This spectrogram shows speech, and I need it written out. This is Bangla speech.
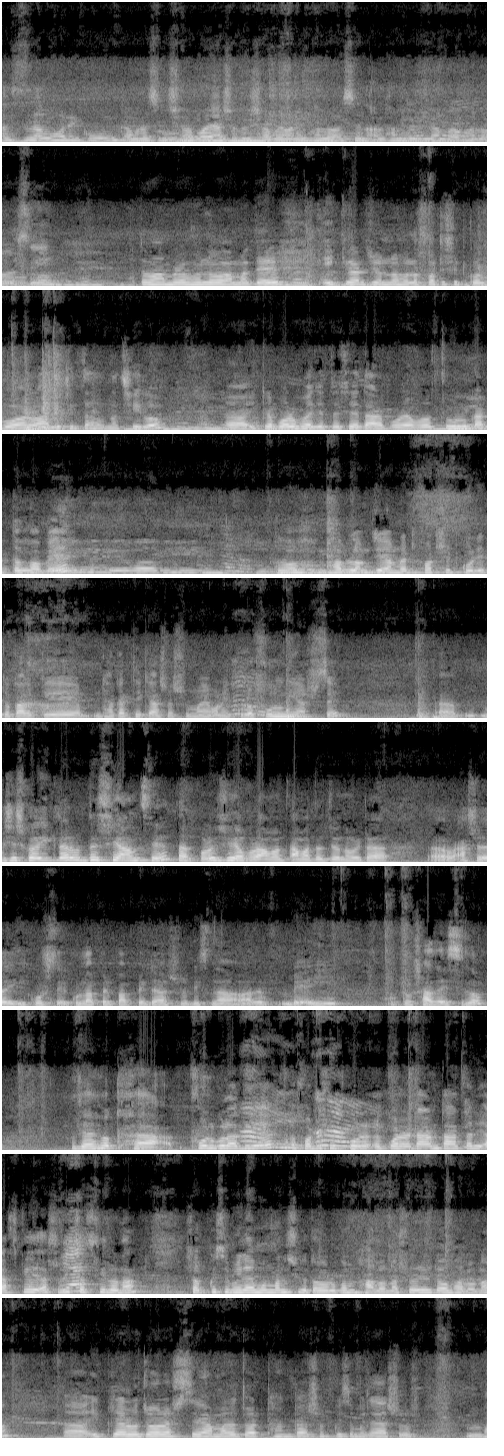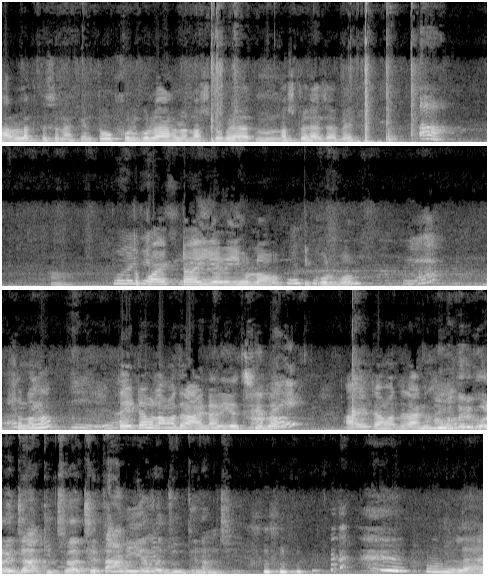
আসসালামু আলাইকুম কেমন আছেন সবাই? আশা করি সবাই অনেক ভালো আছেন। আলহামদুলিল্লাহ আমরা ভালো আছি। তো আমরা হলো আমাদের ইকরার জন্য হলো ফটোশুট করব, আর আগে চিন্তা ভাবনা ছিল ইকরা বড় হয়ে যেতেছে, তারপরে আবার চুল কাটতে হবে। তো ভাবলাম যে আমরা একটা ফটোশুট করি। তো কালকে ঢাকা থেকে আসার সময় অনেকগুলো ফুল নিয়ে আসছে। বিশেষ করে ইকরার উদ্দেশ্যে আনছে, তারপরে সে আবার আমা- আমাদের জন্য ওইটা আসলে ই করছে গোলাপের পাপড়িটা আসলে বিছনা আর এই একটু সাজাইছিল। যাই হোক ফুলগুলা দিয়ে ফটোশুট করার কারণ তাড়াতাড়ি আজকে আসলে ইচ্ছা ছিল না। সবকিছু মিলাই মন মানসিকতা ওরকম ভালো না শরীরটাও ভালো না। ইকরারও জ্বর আসছে আমারও জ্বর ঠান্ডা সবকিছু মিলে আসলে ভালো লাগতেছে না কিন্তু ফুলগুলা হলো নষ্ট করে নষ্ট হয়ে যাবে। তো কয়েকটা ইয়েরই হলো কি করব। শোনো না? তো এটা হলো আমাদের আয়নার ইয়ে ছিল। আর। এটা আমাদের আয়নার আমাদের ঘরে যা কিছু আছে তা নিয়ে আমরা যুদ্ধে নামছি। আল্লাহ।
